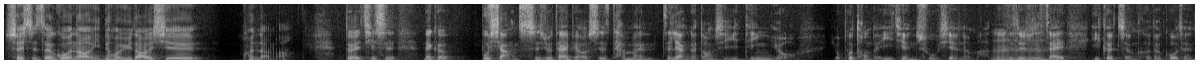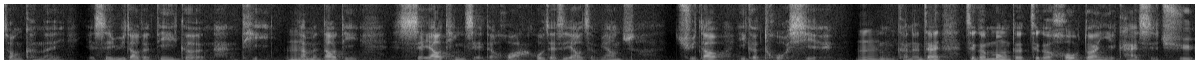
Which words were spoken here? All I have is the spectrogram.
所以是这个过程，然后一定会遇到一些困难吗？对，其实那个不想吃，就代表是他们这两个东西一定有。有不同的意见出现了嘛？这就是在一个整合的过程中，可能也是遇到的第一个难题。他们到底谁要听谁的话，或者是要怎么样取到一个妥协？嗯嗯，可能在这个梦的这个后段也开始去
